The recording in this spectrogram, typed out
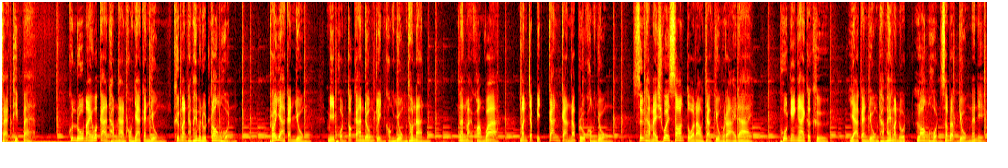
แฟกต์ที่ 8 คุณรู้ไหมว่าการทำงานของยากันยุง คือมันทำให้มนุษย์ล่องหน เพราะยากันยุงมีผลต่อการดมกลิ่นของยุงเท่านั้น นั่นหมายความว่ามันจะปิดกั้นการรับรู้ของยุง ซึ่งทำให้ช่วยซ่อนตัวเราจากยุงร้ายได้ พูดง่ายๆก็คือ ยากันยุงทำให้มนุษย์ล่องหนสำหรับยุงนั่นเอง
